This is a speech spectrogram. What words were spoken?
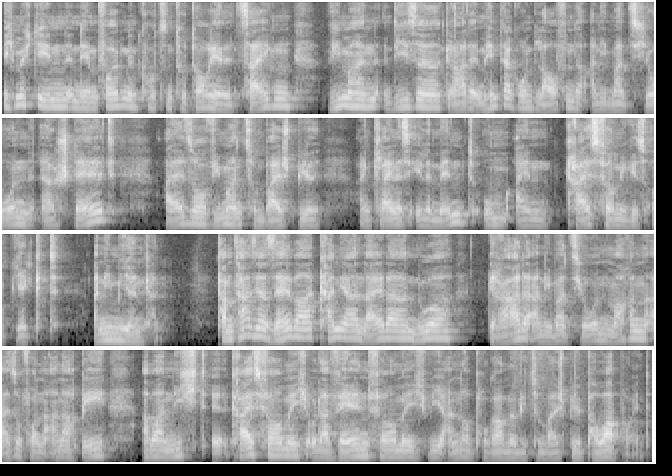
Ich möchte Ihnen in dem folgenden kurzen Tutorial zeigen, wie man diese gerade im Hintergrund laufende Animation erstellt. Also wie man zum Beispiel ein kleines Element um ein kreisförmiges Objekt animieren kann. Camtasia selber kann ja leider nur gerade Animationen machen, also von A nach B, aber nicht äh, kreisförmig oder wellenförmig wie andere Programme wie zum Beispiel PowerPoint.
